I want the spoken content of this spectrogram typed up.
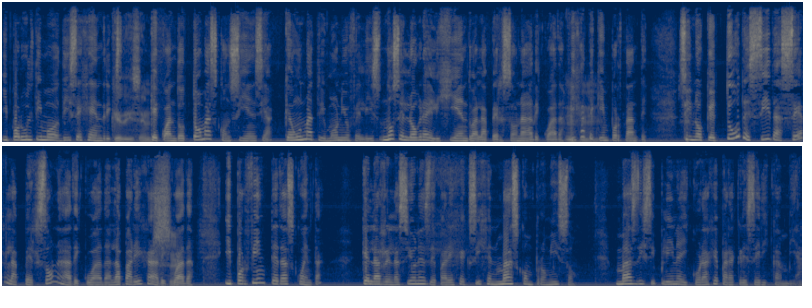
Y por último, dice Hendrix que cuando tomas conciencia que un matrimonio feliz no se logra eligiendo a la persona adecuada, fíjate qué importante, sino que tú decidas ser la persona adecuada, la pareja adecuada, y por fin te das cuenta que las relaciones de pareja exigen más compromiso, más disciplina y coraje para crecer y cambiar.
